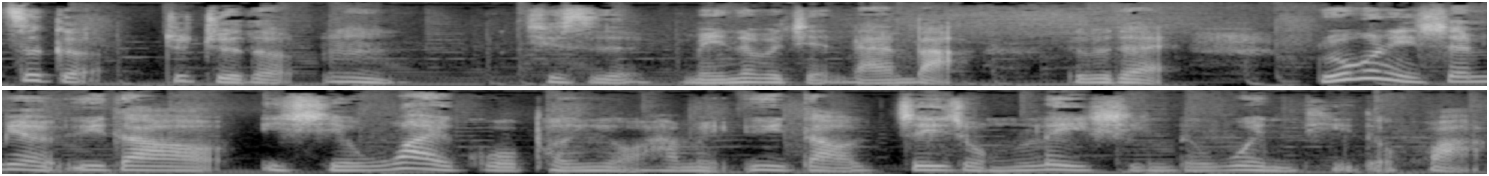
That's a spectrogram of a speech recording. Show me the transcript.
这个就觉得，嗯，其实没那么简单吧，对不对？如果你身边有遇到一些外国朋友，他们遇到这种类型的问题的话，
